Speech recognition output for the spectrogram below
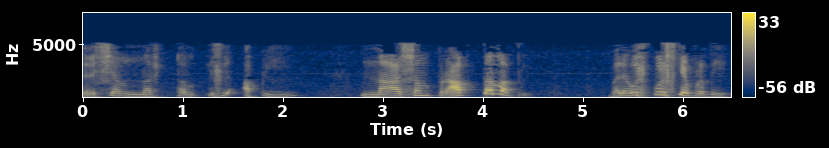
दृश्यम नष्टम, इसलिए अपि नाशम प्राप्तम अपि। भले उस पुरुष के प्रति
